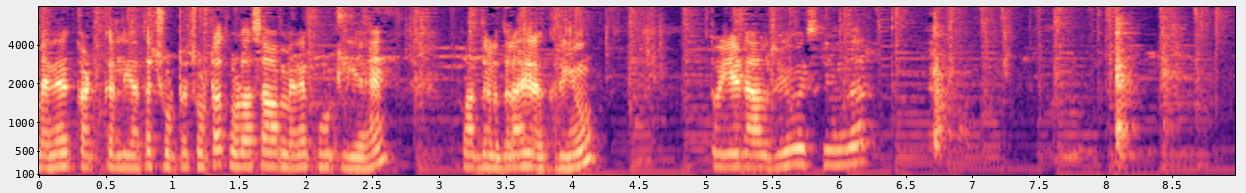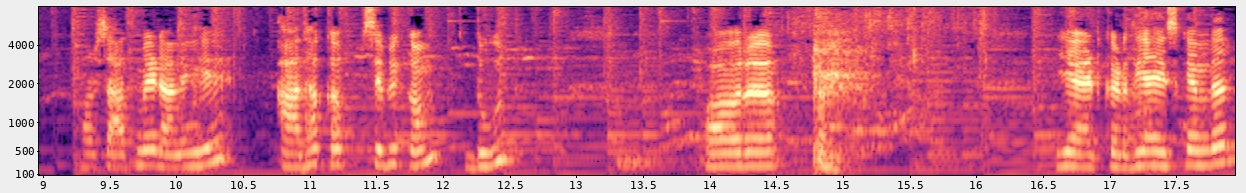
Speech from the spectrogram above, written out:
मैंने कट कर लिया था छोटा छोटा थोड़ा सा मैंने कूट लिया है। थोड़ा दरदरा ही रख रही हूँ। तो ये डाल रही हूँ इसके अंदर। और साथ में डालेंगे आधा कप से भी कम दूध। और ये ऐड कर दिया है इसके अंदर।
